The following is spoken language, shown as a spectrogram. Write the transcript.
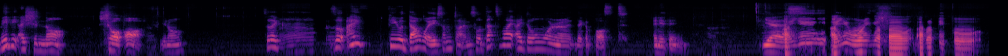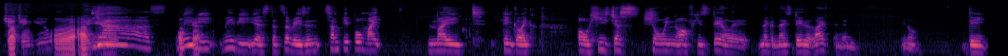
maybe I should not show off, you know. So like Mm, so I feel that way sometimes. So that's why I don't wanna like post anything. Yes. Are you are you worrying about other people judging you, or are you Yes. okay? Maybe maybe yes. That's the reason. Some people might might think like, oh, he's just showing off his daily like a nice daily life, and then you know they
